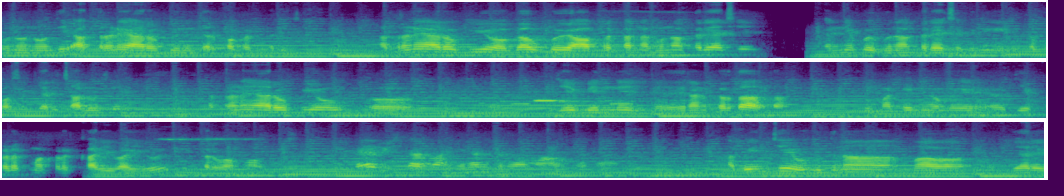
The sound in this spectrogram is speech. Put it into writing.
ગુનો નોંધી આ ત્રણેય આરોપીઓની ધરપકડ કરી છે. આ ત્રણેય આરોપીઓ અગાઉ કોઈ આ પ્રકારના ગુના કર્યા છે? અન્ય કોઈ ગુના કર્યા છે કે નહીં એની તપાસ અત્યારે ચાલુ છે? આ ત્રણેય આરોપીઓ જે બેનને હેરાન કરતા હતા એ માટેની અમે જે કડકમાં કડક કાર્યવાહી હોય એ કરવામાં આવે હતા? આ બેન છે ઉધનામાં જ્યારે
